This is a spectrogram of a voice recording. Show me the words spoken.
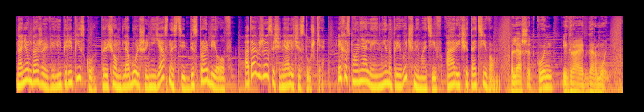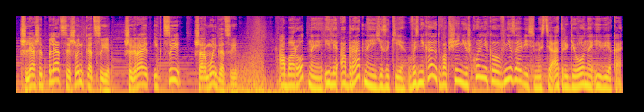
На нем даже вели переписку, причем для большей неясности без пробелов. А также сочиняли частушки. Их исполняли не на привычный мотив, а речитативом. Пляшет конь, играет гармонь. Шляшет пляцы, шонь кацы. Шиграет икцы, шармонь гацы. Оборотные или обратные языки возникают в общении школьников вне зависимости от региона и века.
